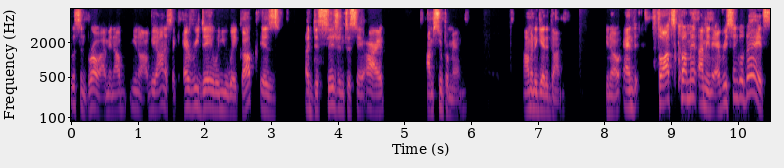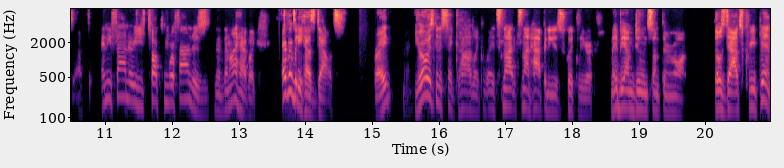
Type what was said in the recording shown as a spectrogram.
listen bro i mean i'll you know i'll be honest like every day when you wake up is a decision to say all right i'm superman. I'm gonna get it done. You know and thoughts come in i mean every single day it's any founder you talk to more founders than i have like everybody has doubts right? You're always going to say god like it's not it's not happening as quickly or maybe i'm doing something wrong those doubts creep in.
